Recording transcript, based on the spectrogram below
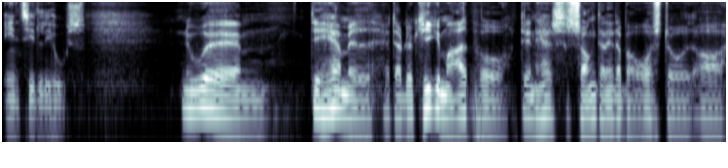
en titel i hus. Nu, øh, det her med, at der blev kigget meget på den her sæson, der netop er overstået, og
